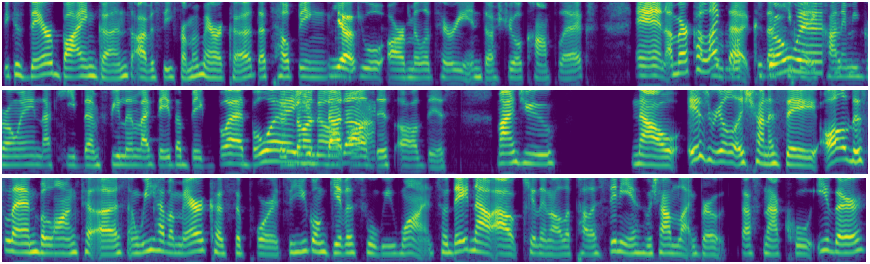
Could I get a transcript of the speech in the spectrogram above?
because they're buying guns, obviously from America. That's helping Yes. fuel our military industrial complex, and America like that because that keep the economy growing. That keep them feeling like they the big bad boy. You know, all this, all this. Mind you, now Israel is trying to say all this land belonged to us and we have America's support, so you're gonna give us what we want. So they now out killing all the Palestinians, which I'm like, bro, that's not cool either.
